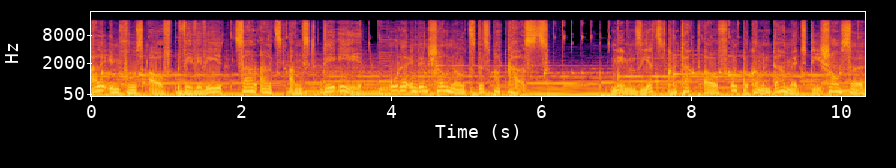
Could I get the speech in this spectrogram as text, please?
Alle Infos auf www.zahnarztangst.de oder in den Show Notes des Podcasts. Nehmen Sie jetzt Kontakt auf und bekommen damit die Chance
